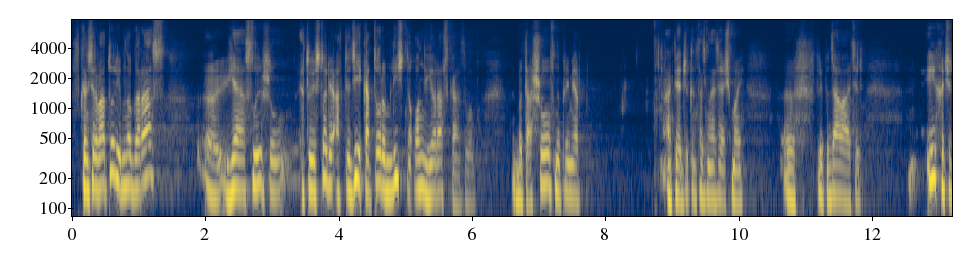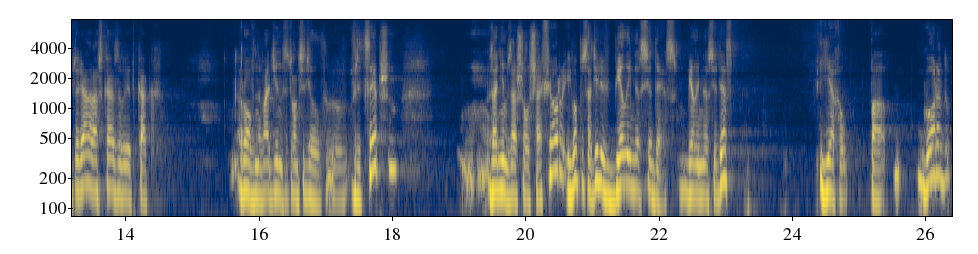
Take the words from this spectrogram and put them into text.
в консерватории много раз. Э, я слышал эту историю от людей, которым лично он ее рассказывал. Баташов, например, опять же, Константин Игнатьевич мой Э, преподаватель. И Хачатурян рассказывает, как ровно в 11 он сидел в ресепшн, за ним зашел шофер, его посадили в белый «Мерседес». Белый «Мерседес» ехал по городу,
